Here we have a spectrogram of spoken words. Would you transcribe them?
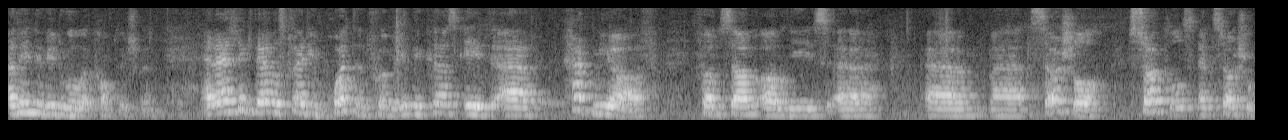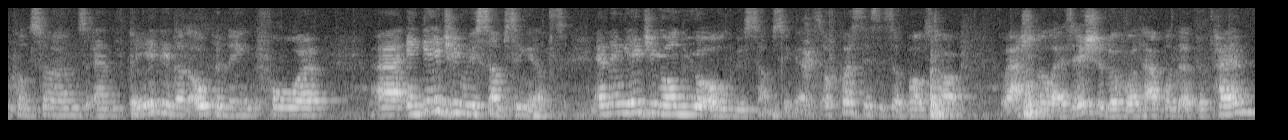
an individual accomplishment. And I think that was quite important for me because it uh, cut me off from some of these uh, um, uh, social circles and social concerns and created an opening for uh, engaging with something else and engaging on your own with something else. Of course, this is a post hoc rationalization of what happened at the time,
